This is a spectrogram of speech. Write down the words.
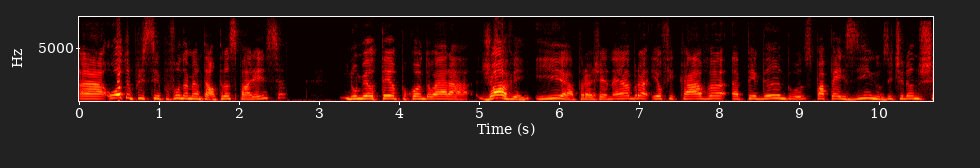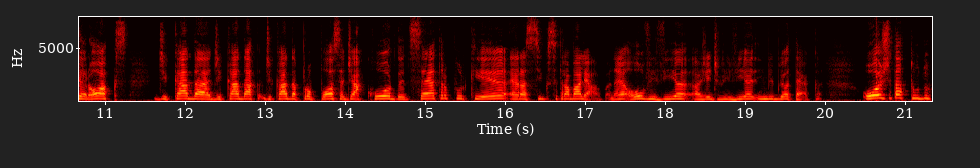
Uh, outro princípio fundamental, transparência no meu tempo, quando eu era jovem e ia para Genebra, eu ficava uh, pegando os papeizinhos e tirando xerox de cada, de, cada, de cada proposta de acordo, etc., porque era assim que se trabalhava, né? Ou vivia, a gente vivia em biblioteca. Hoje está tudo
